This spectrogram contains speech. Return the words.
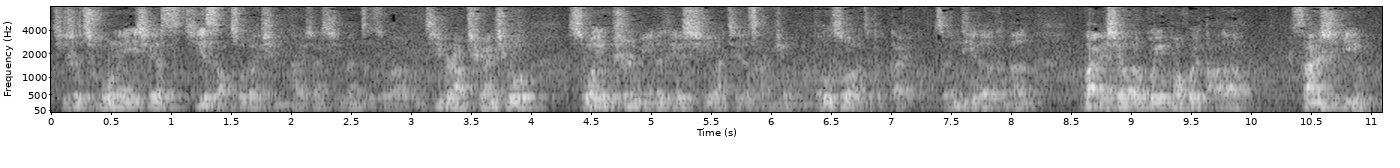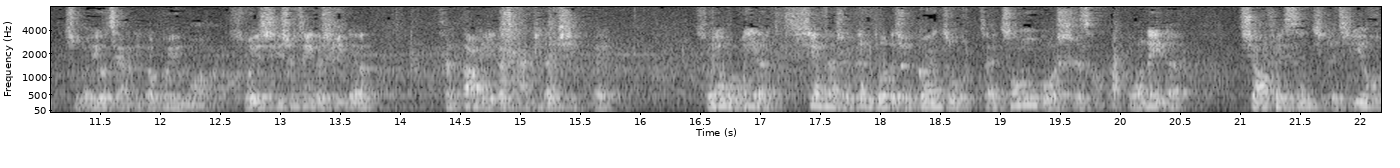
其实除了一些极少数的品牌，像西门子之外，我们基本上全球所有知名的这些洗碗机的产品，我们都做了这个代工。整体的可能外销的规模会达到三十亿左右这样的一个规模吧。所以其实这个是一个。很大的一个产品的品类，所以我们也现在是更多的去关注在中国市场的国内的消费升级的机会，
